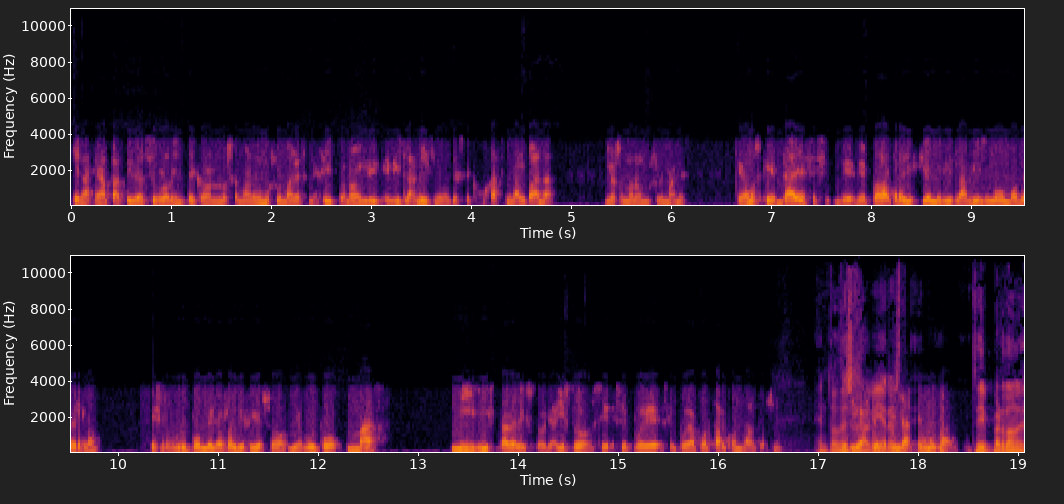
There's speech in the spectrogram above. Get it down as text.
que nacen a partir del siglo XX con los hermanos musulmanes en Egipto, ¿no? el, islamismo que se con Hassan Albana y los hermanos musulmanes. Digamos que Daesh, de, de, toda la tradición del islamismo moderno, es el grupo menos religioso y el grupo más nihilista de la historia. Y esto se, se puede, se puede aportar con datos. Entonces, Javier... sí, perdón,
